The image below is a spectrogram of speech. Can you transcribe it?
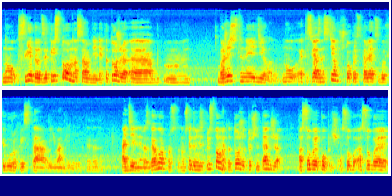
Ну, следовать за крестом, на самом деле, это тоже э, божественное дело. Ну, это связано с тем, что представляет собой фигура Христа в Евангелии. Это отдельный разговор просто. Но следование за крестом это тоже точно так же особое поприще, особое, особое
